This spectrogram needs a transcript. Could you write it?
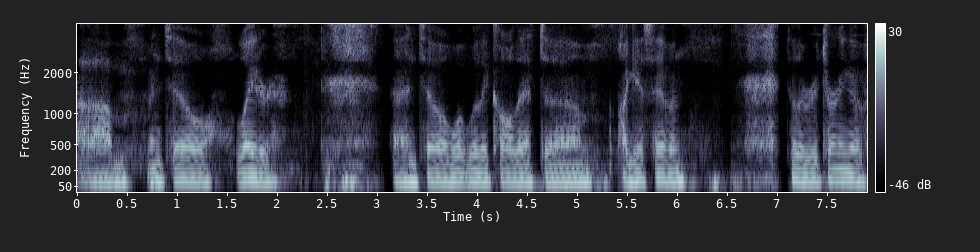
um, until later, until what will they call that? Um, I guess heaven, till the returning of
